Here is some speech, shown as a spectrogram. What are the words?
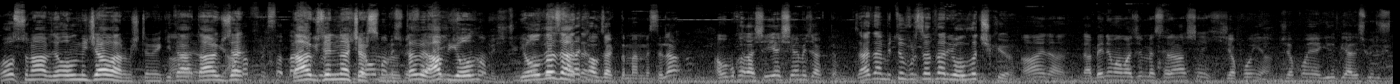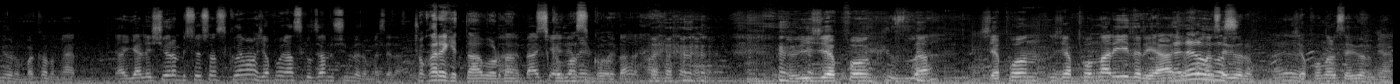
Olsun abi de olmayacağı varmış demek ki. Daha, Aynen. daha güzel Ama fırsatlar daha güzelini İyi ki de açarsın olmamış burada. mesela, Tabii abi yol olmamış. Çünkü yolda Özbekistan'da zaten. kalacaktım ben mesela. Ama bu kadar şeyi yaşayamayacaktım. Zaten bütün fırsatlar yolda çıkıyor. Aynen. Ya benim amacım mesela şey Japonya. Japonya'ya gidip yerleşmeyi düşünüyorum. Bakalım yani. Ya yerleşiyorum bir süre sonra sıkılıyorum ama Japonya'dan sıkılacağımı düşünmüyorum mesela. Çok hareketli abi oradan. Yani belki Sıkılmazsın evlenirim kolay. bir Japon kızla. Japon Japonlar iyidir ya. Neden Japonları olmasın? seviyorum. Aynen. Japonları seviyorum yani.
